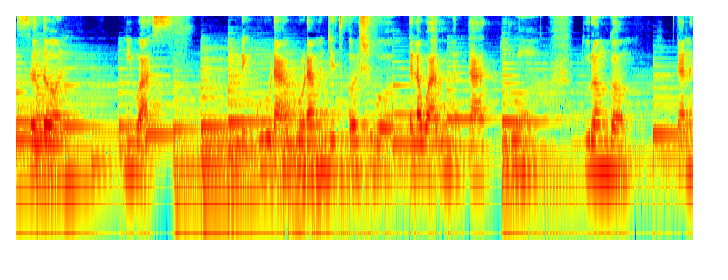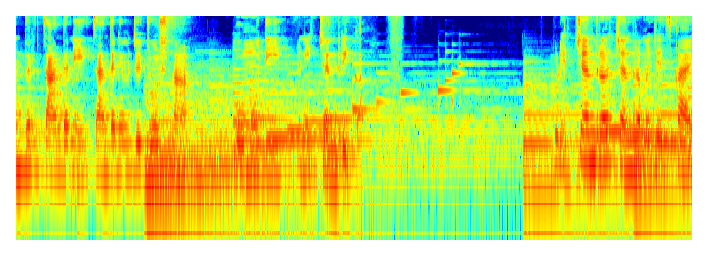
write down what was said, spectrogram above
सदन निवास. पुढे घोडा घोडा म्हणजेच अश्व त्याला वारू म्हणतात तुरुंग तुरंगम. त्यानंतर चांदणे चांदणे म्हणजे जोशना कोमोदी आणि चंद्रिका. पुढे. चंद्र चंद्र म्हणजेच काय?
